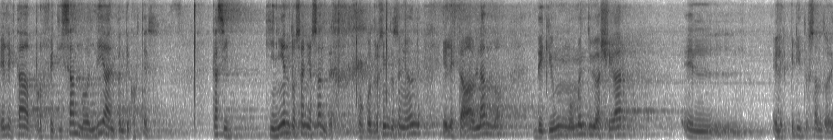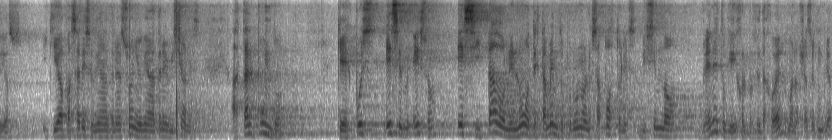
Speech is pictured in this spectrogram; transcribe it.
Él estaba profetizando el día del Pentecostés. Casi 500 años antes, o 400 años antes, él estaba hablando de que un momento iba a llegar el, el Espíritu Santo de Dios. Y que iba a pasar eso, que iban a tener sueños, que iban a tener visiones. Hasta el punto que después ese, eso es citado en el Nuevo Testamento por uno de los apóstoles diciendo, ¿ven esto que dijo el profeta Joel? Bueno, ya se cumplió.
